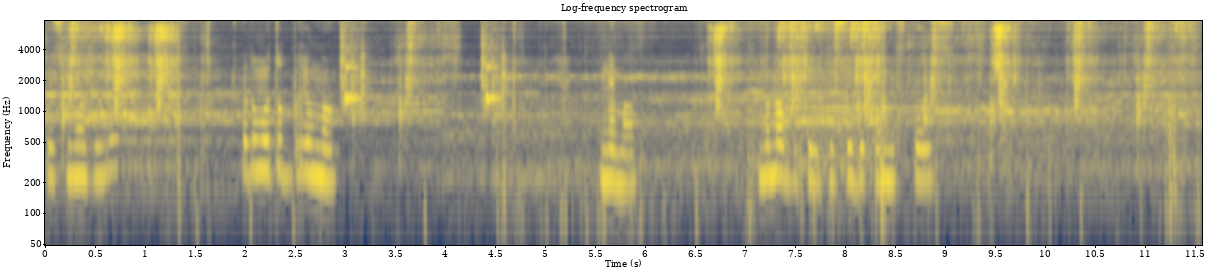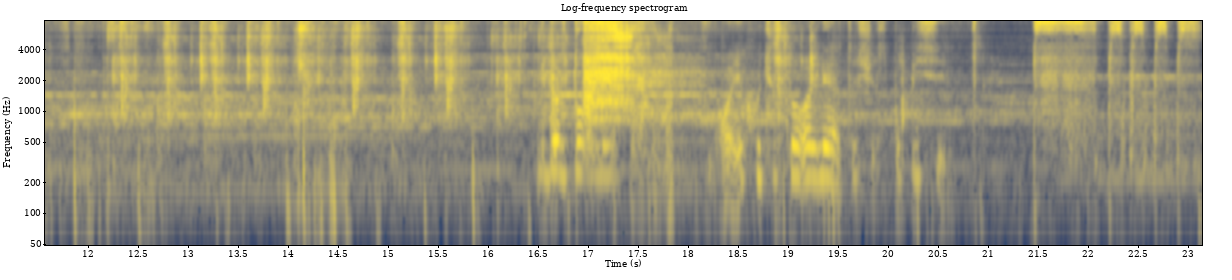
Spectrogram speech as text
Щось може. Я думаю, тут бревно. Нема. Воно би тільки сюди помістилось. Іду в туалет. Ой, я хочу в туалет. Сейчас пописи. Пс, пс, пс, пс, пс.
